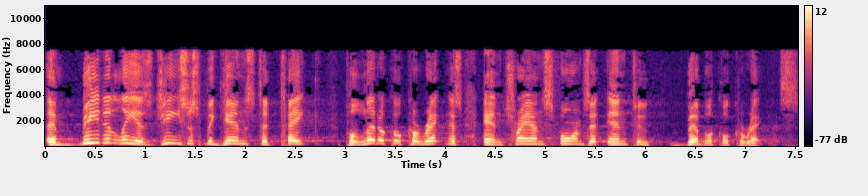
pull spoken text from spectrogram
immediately as Jesus begins to take political correctness and transforms it into biblical correctness?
